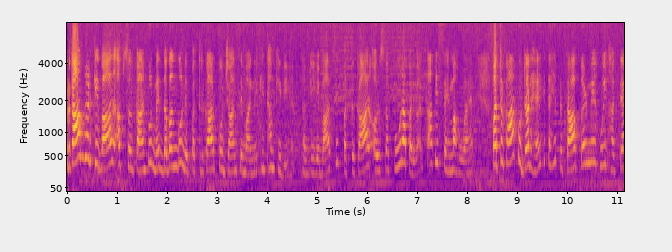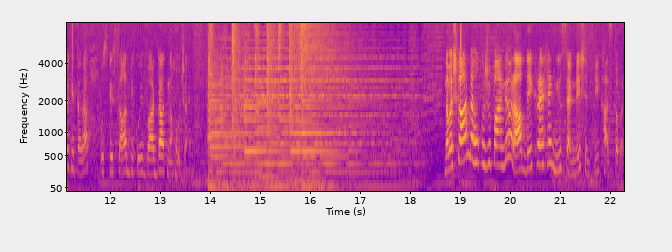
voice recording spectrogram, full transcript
प्रतापगढ़ के बाद अब सुल्तानपुर में दबंगों ने पत्रकार को जान से मारने की धमकी दी है। धमकी के बाद से पत्रकार और उसका पूरा परिवार काफ़ी सहमा हुआ है। पत्रकार को डर है कि कहीं प्रतापगढ़ में हुई हत्या की तरह उसके साथ भी कोई वारदात न हो जाए। नमस्कार मैं हूँ खुशबू पांडे और आप देख रहे हैं न्यूज़ टाइम नेशन की खास खबर।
